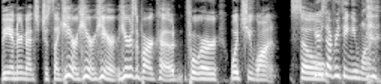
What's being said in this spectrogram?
the internet's just like here, here, here. Here's a barcode for what you want. So Here's everything you want.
